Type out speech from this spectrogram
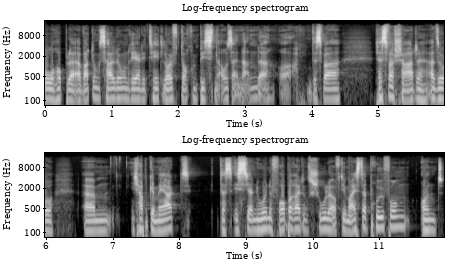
oh hoppla, Erwartungshaltung und Realität läuft doch ein bisschen auseinander. Oh, das war, das war schade. Also ähm, ich habe gemerkt, das ist ja nur eine Vorbereitungsschule auf die Meisterprüfung und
